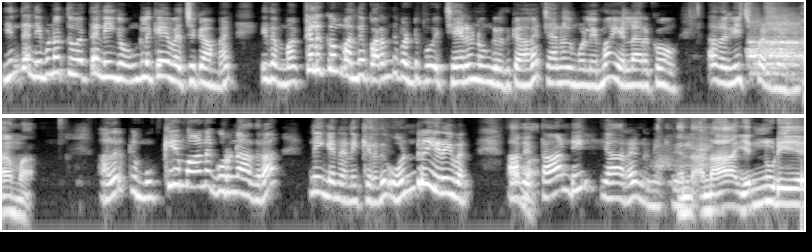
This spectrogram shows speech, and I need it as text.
இந்த நிபுணத்துவத்தை நீங்க உங்களுக்கே வச்சுக்காம இத மக்களுக்கும் வந்து பறந்துபட்டு போய் சேரணுங்கிறதுக்காக சேனல் மூலியமா எல்லாருக்கும் அதை ரீச் பண்றீங்க. ஆமா. அதற்கு முக்கியமான குருநாதரா நீங்க நினைக்கிறது? ஒன்று இறைவன். அதை. தாண்டி யார நினைக்கிறீங்க? இந்த- நான் என்னுடைய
